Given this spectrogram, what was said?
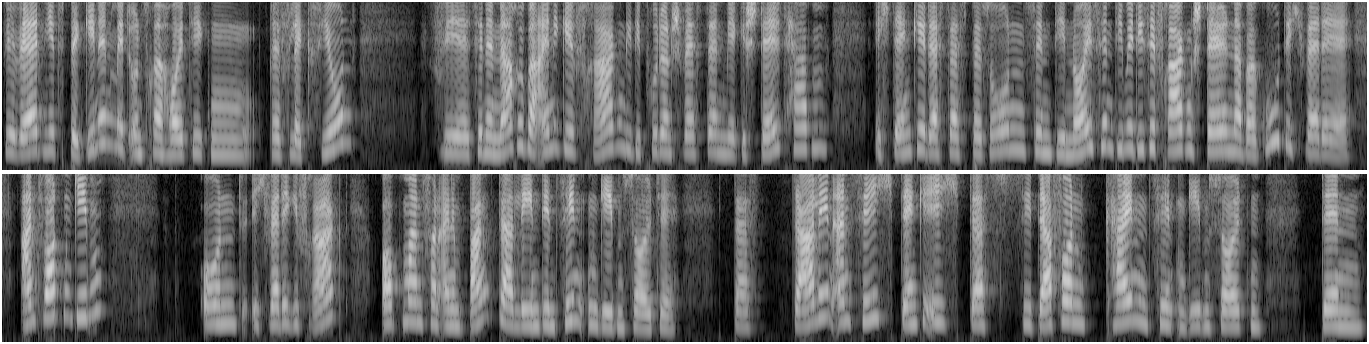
Wir werden jetzt beginnen mit unserer heutigen Reflexion. Wir sinnen nach über einige Fragen, die die Brüder und Schwestern mir gestellt haben. Ich denke, dass das Personen sind, die neu sind, die mir diese Fragen stellen, aber gut, ich werde Antworten geben und ich werde gefragt, ob man von einem Bankdarlehen den Zehnten geben sollte. Das Darlehen an sich denke ich, dass Sie davon keinen Zehnten geben sollten, denn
